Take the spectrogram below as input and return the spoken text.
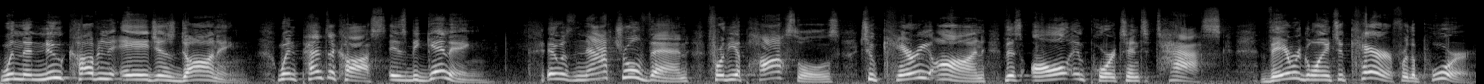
when the new covenant age is dawning, when Pentecost is beginning, it was natural then for the apostles to carry on this all important task. They were going to care for the poor.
